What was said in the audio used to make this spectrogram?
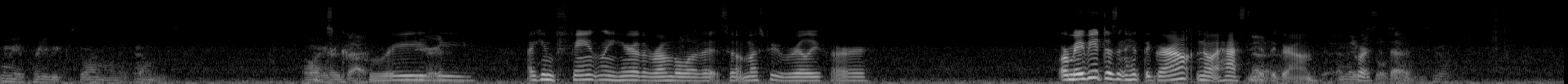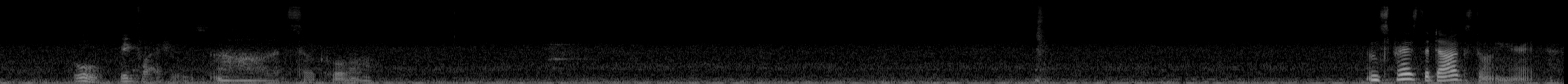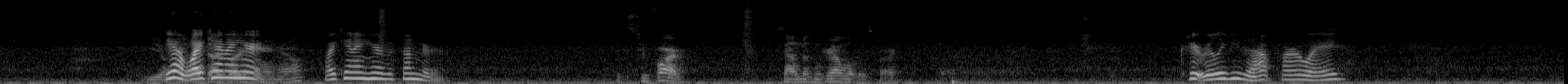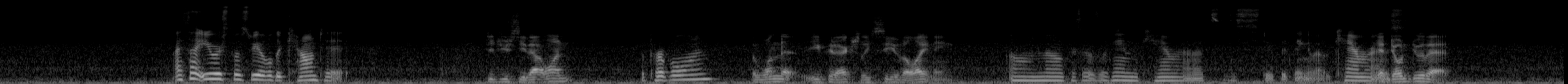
gonna be a pretty big storm when it comes. Oh, It's I heard that. Did you hear it? crazy. I can faintly hear the rumble of it, so it must be really far. Or maybe it doesn't hit the ground. No, it has to No, hit no, the ground. And Of course it does. Ooh, big flashes. Oh, that's so cool. I'm surprised the dogs don't hear it. Don't Yeah, why can't I hear- Right? Why can't I hear the thunder? It's too far. Sound doesn't travel this far. Could it really be that far away? I thought you were supposed to be able to count it. Did you see that one? The purple one? The one that you could actually see the lightning. Oh no, because I was looking in the camera. That's the stupid thing about cameras. Yeah, don't do that.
